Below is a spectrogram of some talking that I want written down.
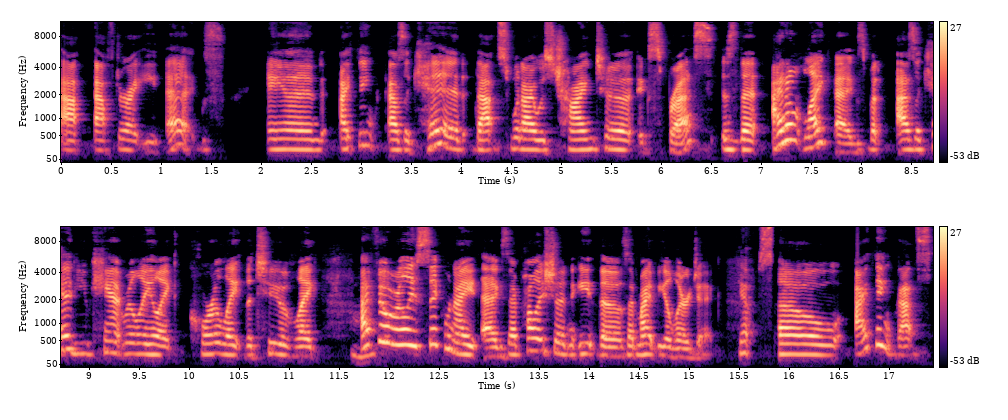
a- after I eat eggs. And I think as a kid, that's what I was trying to express is that I don't like eggs, but as a kid, you can't really like correlate the two of like, mm-hmm. I feel really sick when I eat eggs. I probably shouldn't eat those. I might be allergic. Yep. So I think that's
